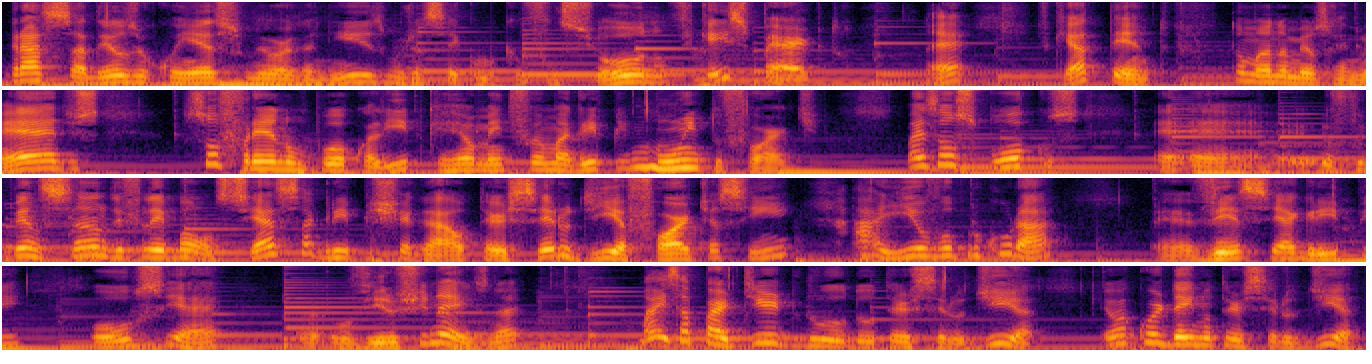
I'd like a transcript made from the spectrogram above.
Graças a Deus eu conheço o meu organismo, já sei como que eu funciono, fiquei esperto, né? Fiquei atento, tomando meus remédios, sofrendo um pouco ali, porque realmente foi uma gripe muito forte. Mas aos poucos é, é, eu fui pensando e falei, bom, se essa gripe chegar ao terceiro dia forte assim, aí eu vou procurar é, ver se é gripe ou se é uh, o vírus chinês, né? Mas a partir do, do terceiro dia, eu acordei no terceiro dia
